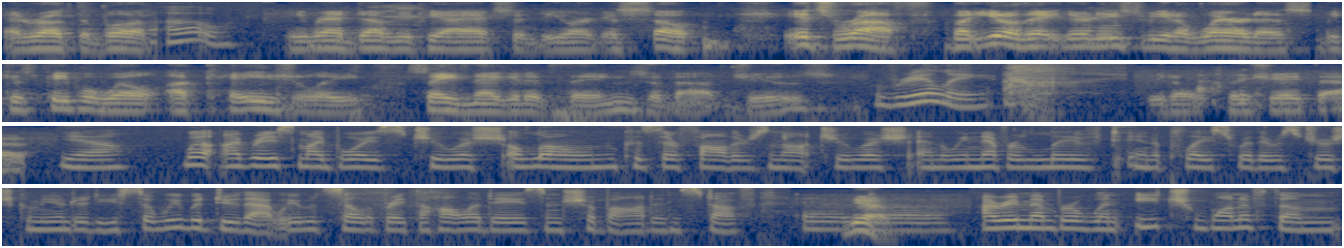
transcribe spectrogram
and wrote the book. Oh, He ran WPIX in New York. And so it's rough. But, you know, they, there needs to be an awareness because people will occasionally say negative things about Jews. really? We don't appreciate that. yeah. Well, I raised my boys Jewish alone because their father's not Jewish, and we never lived in a place where there was Jewish community. So we would do that. We would celebrate the holidays and Shabbat and stuff. And Yeah. uh, I remember when each one of them,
